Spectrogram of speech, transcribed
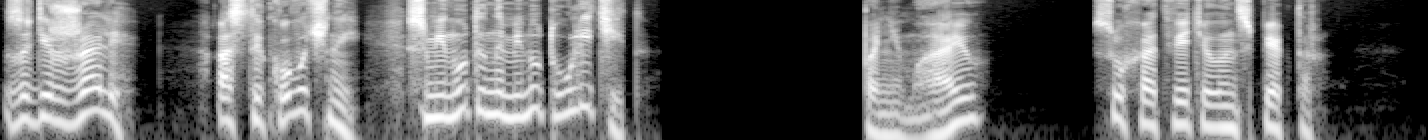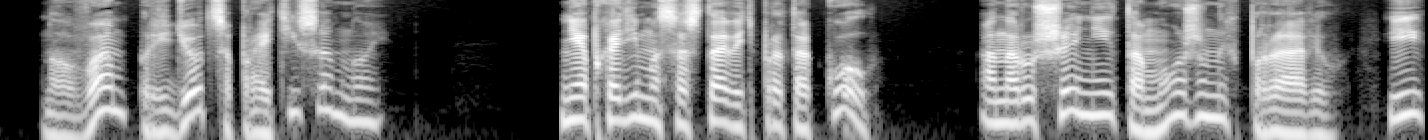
задержали а стыковочный с минуты на минуту улетит». «Понимаю», — сухо ответил инспектор. «Но вам придется пройти со мной. Необходимо составить протокол о нарушении таможенных правил и...»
